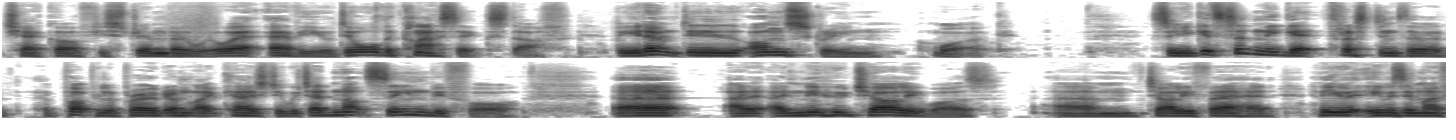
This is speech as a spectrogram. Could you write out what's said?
Chekhov, your Strindberg, wherever you'll do all the classic stuff, but you don't do on screen work. So you suddenly get thrust into a, a popular program like Casualty, which I'd not seen before. Uh, I, I knew who Charlie was, um, Charlie Fairhead. He he was in my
